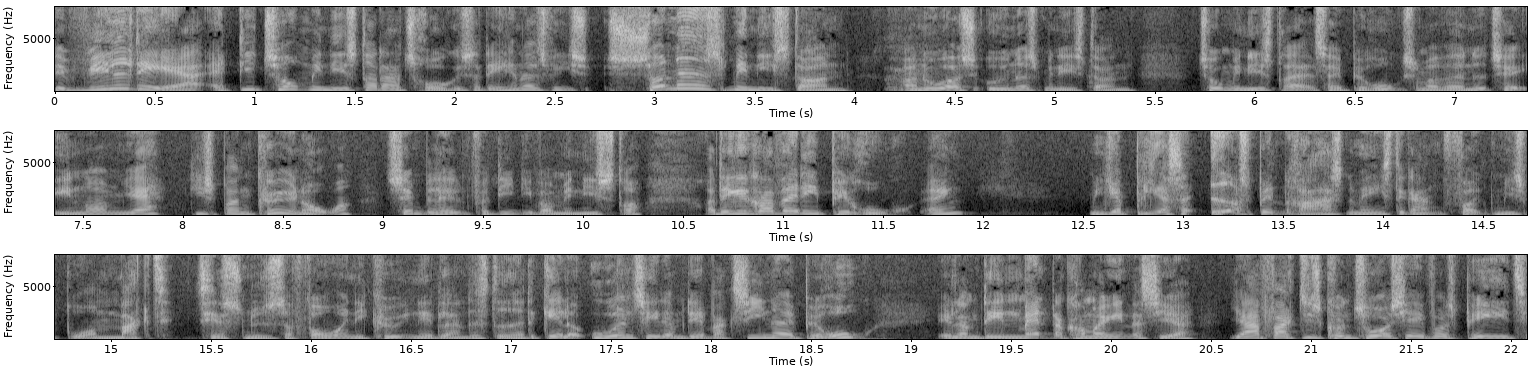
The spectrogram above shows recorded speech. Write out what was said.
det vilde det er, at de to ministre, der har trukket, så det er henholdsvis sundhedsministeren og nu også udenrigsministeren. To ministre altså i Peru, som har været nødt til at indrømme, ja, de sprang køen over, simpelthen fordi de var ministre. Og det kan godt være, det er i Peru, ikke? Men jeg bliver så edderspændt rasende hver eneste gang, folk misbruger magt til at snyde sig foran i køen et eller andet sted. Og det gælder uanset om det er vacciner i Peru, eller om det er en mand, der kommer ind og siger, jeg er faktisk kontorchef hos PET,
